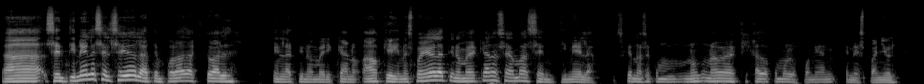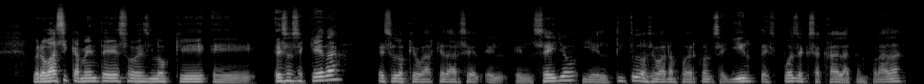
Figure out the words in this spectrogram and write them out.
Uh, Sentinela es el sello de la temporada actual en latinoamericano. Ah, ok, en español latinoamericano se llama Sentinela. Es que no sé cómo, no, no había fijado cómo lo ponían en español. Pero básicamente eso es lo que, eh, eso se queda, eso es lo que va a quedarse el, sello y el título se van a poder conseguir después de que se acabe la temporada,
